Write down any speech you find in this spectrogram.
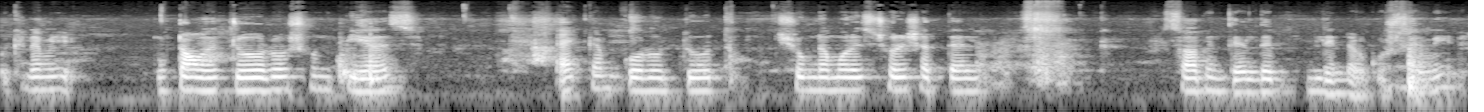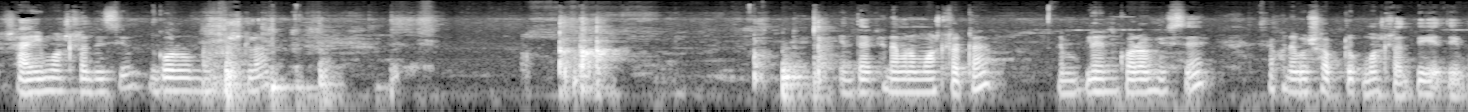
ওইখানে আমি টমেটো, রসুন, পেঁয়াজ, এক কাপ গরুর দুধ, শুকনো মরিচ, সরিষার তেল, সয়াবিন তেল দিয়ে ব্লেন্ডার করছি আমি। শাহি মশলা দিছি, গরুর মশলা। দেখেন আমার মশলাটা। ব্লেন্ড করা হয়েছে, এখন আমি সবটুক মশলা দিয়ে দেব।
